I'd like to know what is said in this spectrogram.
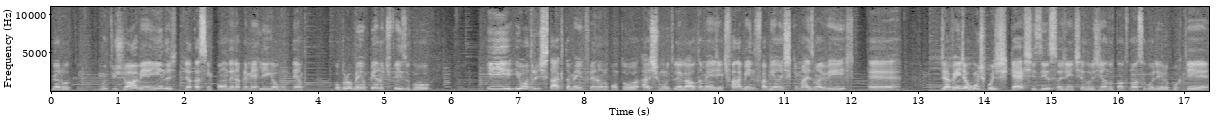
garoto muito jovem ainda, já está se impondo aí na Premier League há algum tempo. Cobrou bem o pênalti, fez o gol. E, e, outro destaque também que o Fernando pontou, acho muito legal também a gente falar bem do Fabianski, que mais uma vez é, já vem de alguns podcasts isso, a gente elogiando tanto o nosso goleiro, porque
